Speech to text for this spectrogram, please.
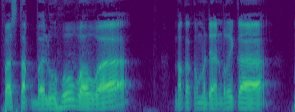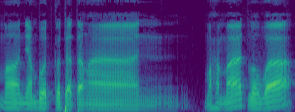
Fastaqbaluhu wa maka kemudian mereka menyambut kedatangan Muhammad wa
